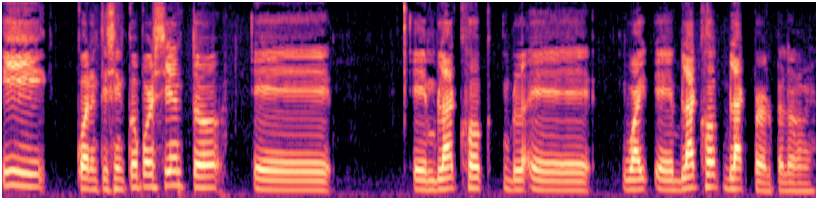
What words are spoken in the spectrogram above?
y 45% eh, en Black Hawk, eh, eh, Black Hawk Black Pearl, perdóname,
